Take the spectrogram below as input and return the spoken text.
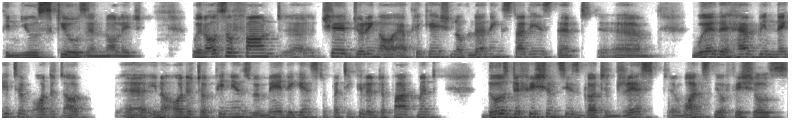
the new skills and knowledge. We also found, uh, Chair, during our application of learning studies that um, where there have been negative audit out, you know, audit opinions were made against a particular department, those deficiencies got addressed once the officials,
